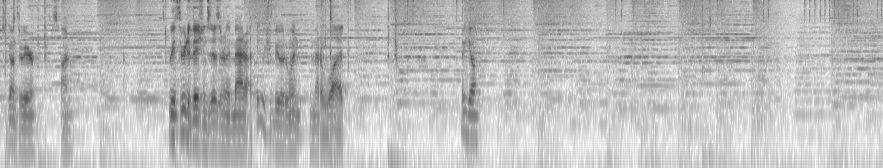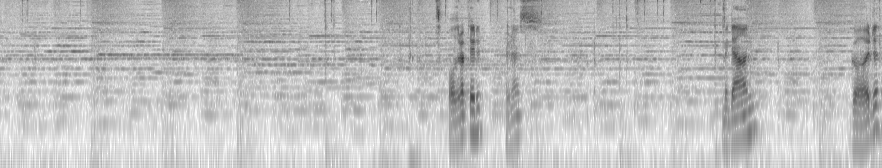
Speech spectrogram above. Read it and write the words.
Just going through here. It's fine. We have three divisions. It doesn't really matter. I think we should be able to win no matter what. There we go. Walls are updated. Very nice. Medan. Good.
